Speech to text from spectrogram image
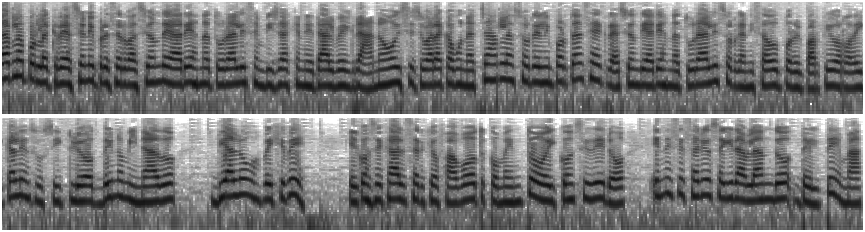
Charla por la creación y preservación de áreas naturales en Villa General Belgrano. Hoy se llevará a cabo una charla sobre la importancia de creación de áreas naturales organizado por el Partido Radical en su ciclo denominado Diálogos BGB. El concejal Sergio Favot comentó y consideró es necesario seguir hablando del tema,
